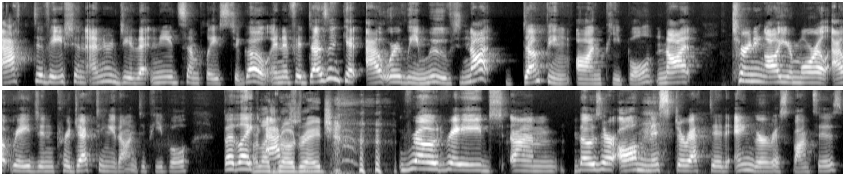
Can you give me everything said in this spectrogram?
activation energy that needs some place to go. And if it doesn't get outwardly moved, not dumping on people, not turning all your moral outrage and projecting it onto people, but like, or like action, road rage, road rage. Um, those are all misdirected anger responses.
